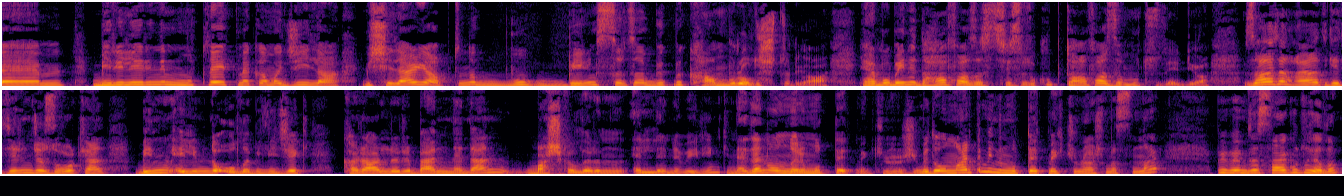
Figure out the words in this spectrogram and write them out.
e, birilerini mutlu etmek amacıyla bir şeyler yaptığında bu benim sırtıma büyük bir kambur oluşturuyor. Yani bu beni daha fazla strese sokup daha fazla mutsuz ediyor. Zaten hayat yeterince zorken benim elimde olabilecek kararları ben neden başkalarının ellerine vereyim ki? Neden onları mutlu etmek için uğraşayım? Ve de onlar da beni mutlu etmek için uğraşmasınlar. Birbirimize saygı duyalım.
